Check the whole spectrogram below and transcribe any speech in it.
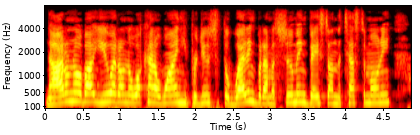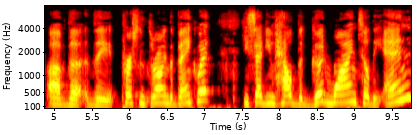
Now, I don't know about you. I don't know what kind of wine he produced at the wedding, but I'm assuming, based on the testimony of the, the person throwing the banquet, he said you held the good wine till the end.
